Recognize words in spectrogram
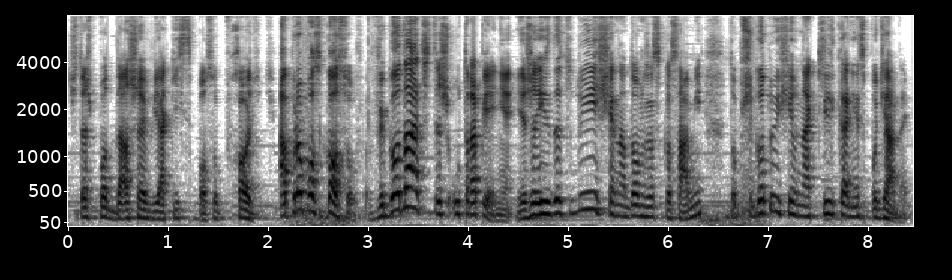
czy też poddasze w jakiś sposób wchodzić. A propos skosów, wygoda czy też utrapienie. Jeżeli zdecydujesz się na dom ze skosami, to przygotuj się na kilka niespodzianek.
